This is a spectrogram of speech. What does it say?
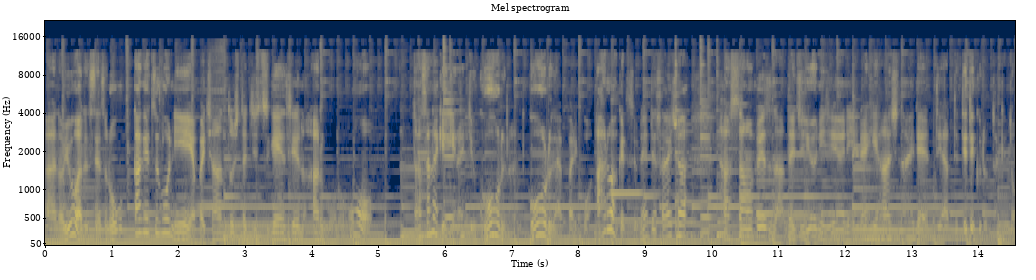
あの要はですね、その6ヶ月後にやっぱりちゃんとした実現性のあるものを出さなきゃいけないっていうゴールなんゴールがやっぱりこうあるわけですよね。で、最初は発散フェーズなんで、自由に自由にね、批判しないでってやって出てくるんだけど、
